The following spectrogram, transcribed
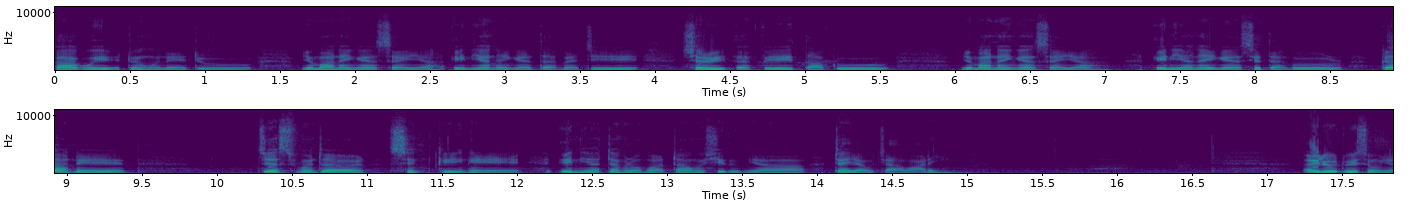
ကာကွယ်ရေးအတွင်းဝန်နှင့်အတူမြန်မာနိုင်ငံဆိုင်ရာအိန္ဒိယနိုင်ငံတပ်မှတ်ကြီးရှယ်ရီအဖေးတာကူမြန်မာနိုင်ငံဆိုင်ရာအိန္ဒိယနိုင်ငံစစ်တမ်းဘူးကာနယ် Jaswinder Singh နဲ့အိန္ဒိယတပ်မတော်မှတာဝန်ရှိသူများတက်ရောက်ကြပါသည်။အဲလိုတွေ့ဆုံရ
